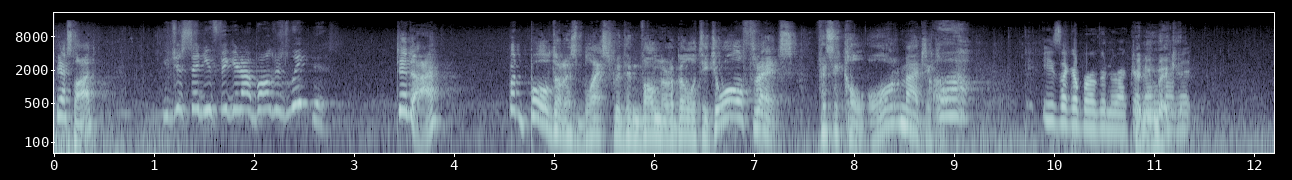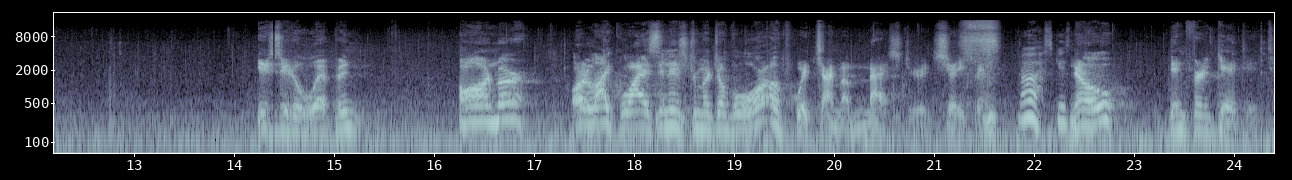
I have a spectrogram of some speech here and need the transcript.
Yes, lad? you just said you figured out Baldur's weakness. Did I? But Baldur is blessed with invulnerability to all threats, physical or magical. he's like a broken record. Can you I make love it? it. Is it a weapon? Armor? Or likewise an instrument of war, of which I'm a master at shaping? Oh, excuse me. No? Then forget it.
